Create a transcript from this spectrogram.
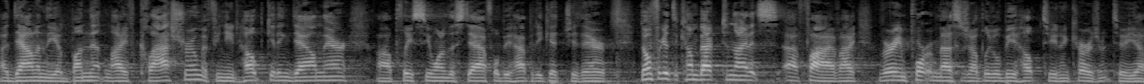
Uh, down in the Abundant Life classroom. If you need help getting down there, uh, please see one of the staff. We'll be happy to get you there. Don't forget to come back tonight at uh, 5. I, very important message. I believe will be a help to you and encouragement to you.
